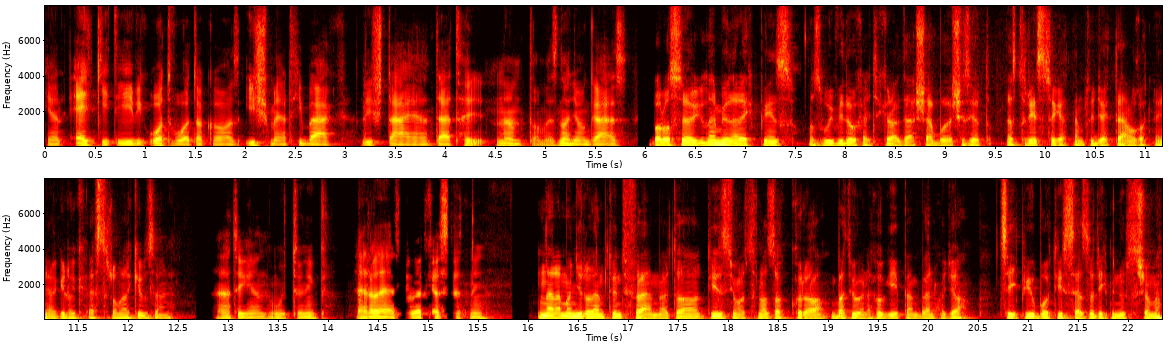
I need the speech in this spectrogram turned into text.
ilyen egy-két évig ott voltak az ismert hibák listáján. Tehát, hogy nem tudom, ez nagyon gáz. Valószínűleg nem jön elég pénz az új videókártyák eladásából, és ezért ezt a részleget nem tudják támogatni anyagilag, ezt tudom elképzelni. Hát igen, úgy tűnik. Erre lehet következtetni. Nálam annyira nem tűnt fel, mert a 1080 az akkora betűlnek a gépemben, hogy a CPU-ból 10% mínusz sem,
